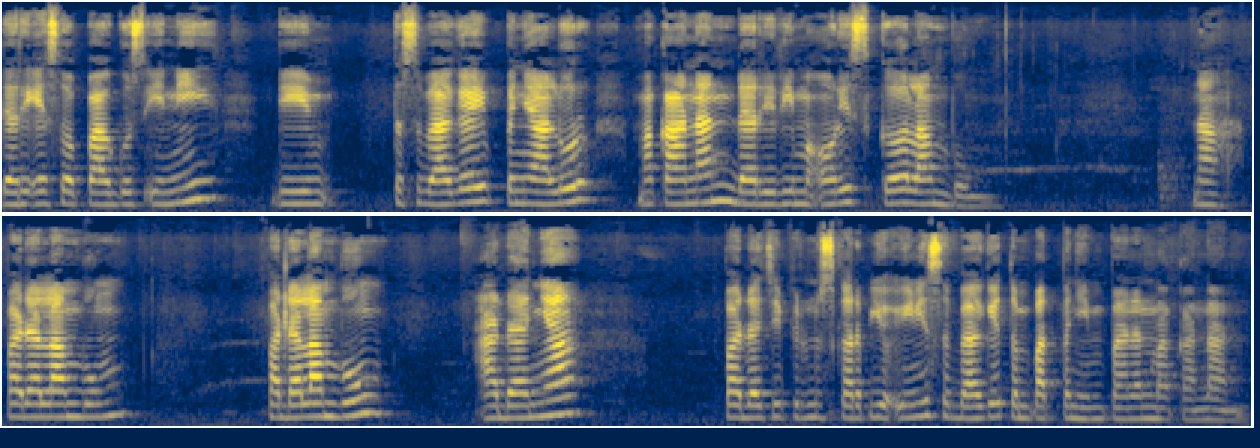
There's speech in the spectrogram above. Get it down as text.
Dari esopagus ini di sebagai penyalur makanan dari rima oris ke lambung. Nah, pada lambung pada lambung adanya pada Ciprinus carpio ini sebagai tempat penyimpanan makanan.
